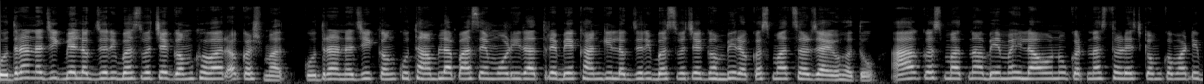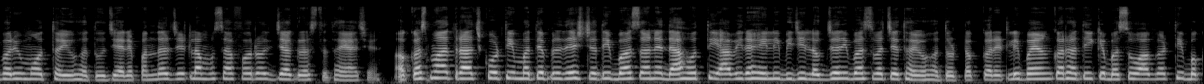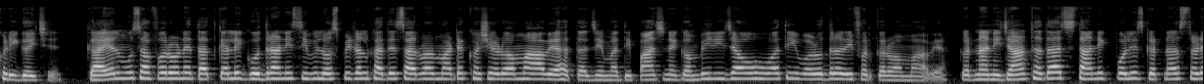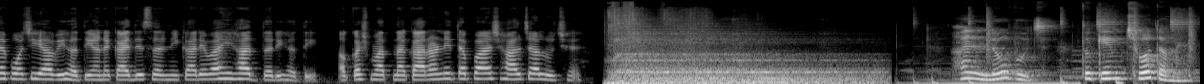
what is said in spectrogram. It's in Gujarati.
ગોધરા નજીક બે લક્ઝરી બસ વચ્ચે ગમખવાર અકસ્માત. ગોધરા નજીક કંકુ થાંભલા પાસે મોડી રાત્રે બે ખાનગી લક્ઝરી બસ વચ્ચે ગંભીર અકસ્માત સર્જાયો હતો. આ અકસ્માતમાં બે મહિલાઓનું ઘટના સ્થળે જ કમકમાટી ભર્યું મોત થયું હતું, જ્યારે પંદર જેટલા મુસાફરો ઇજાગ્રસ્ત થયા છે. અકસ્માત રાજકોટથી મધ્યપ્રદેશ જતી બસ અને દાહોદથી આવી રહેલી બીજી લક્ઝરી બસ વચ્ચે થયો હતો. ટક્કર એટલી ભયંકર હતી કે બસો આગળથી બખડી ગઈ છે. ઘાયલ મુસાફરોને તાત્કાલિક ગોધરાની સિવિલ હોસ્પિટલ ખાતે સારવાર માટે ખસેડવામાં આવ્યા હતા, જેમાંથી પાંચને ગંભીર ઈજાઓ હોવાથી વડોદરા રિફર કરવામાં આવ્યા. ઘટનાની જાણ થતાં જ સ્થાનિક પોલીસ ઘટના સ્થળે પહોંચી આવી હતી અને કાયદેસરની કાર્યવાહી હાથ ધરી હતી. અકસ્માતના કારણની તપાસ હાલ ચાલુ છે. હેલો ભુજ, તો કેમ છો તમે?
